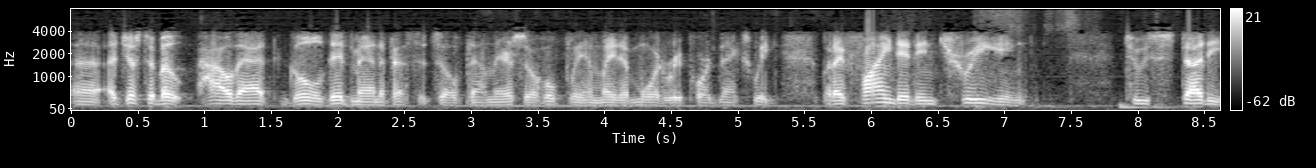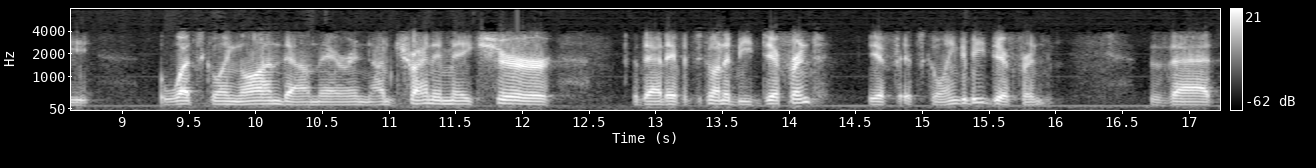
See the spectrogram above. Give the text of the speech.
uh, just about how that gold did manifest itself down there. So hopefully, I might have more to report next week. But I find it intriguing to study what's going on down there, and I'm trying to make sure that if it's going to be different, if it's going to be different, that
